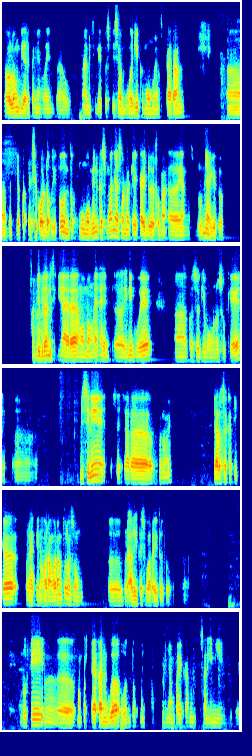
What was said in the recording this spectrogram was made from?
tolong biarkan yang lain tahu. Nah di sini terus disambung lagi ke Momo yang sekarang. Eh, dia pakai si kodok itu untuk ngumumin ke semuanya sama kayak Kaido yang eh, yang sebelumnya gitu. Dia bilang di sini akhirnya ngomong, eh eh, ini gue eh, Kosugi Momonosuke. eh, di sini secara apa namanya? Secara seketika perhatian orang-orang tuh langsung eh, beralih ke suara itu tuh. Luffy Hmm. eh, mempercayakan gue untuk men- menyampaikan pesan ini. Gitu.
